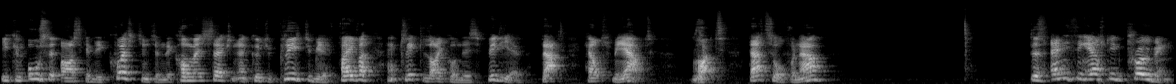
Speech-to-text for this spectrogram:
You can also ask any questions in the comments section and could you please do me a favour and click like on this video. That helps me out. Right, that's all for now. Does anything else need probing?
